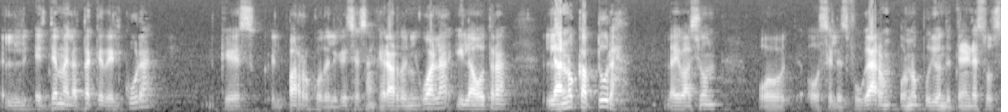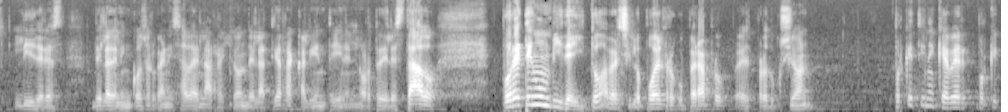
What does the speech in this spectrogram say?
el, tema del ataque del cura, que es el párroco de la iglesia de San Gerardo en Iguala, y la otra, la no captura, la evasión o, se les fugaron o no pudieron detener a esos líderes de la delincuencia organizada en la región de la Tierra Caliente y en el norte del estado. Por ahí tengo un videito, a ver si lo puede recuperar eh, producción. ¿Por qué tiene que ver? ¿Por qué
